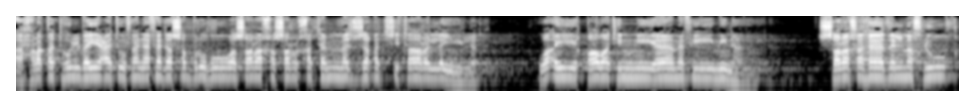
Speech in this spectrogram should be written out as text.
أحرقته البيعة فنفد صبره وصرخ صرخة مزقت ستار الليل. وأيقظت النيام في منى. صرخ هذا المخلوق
